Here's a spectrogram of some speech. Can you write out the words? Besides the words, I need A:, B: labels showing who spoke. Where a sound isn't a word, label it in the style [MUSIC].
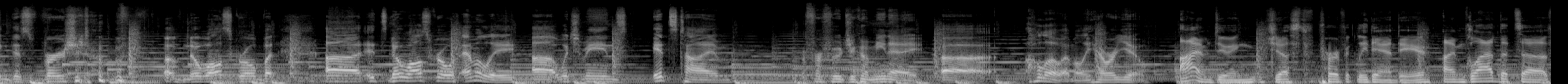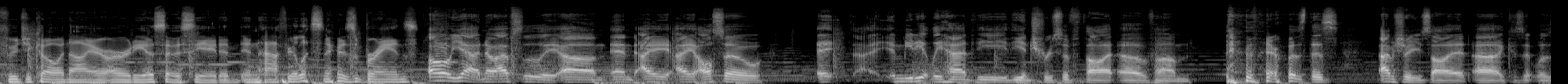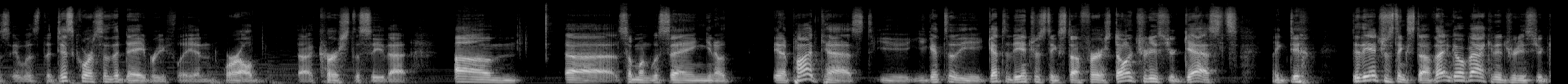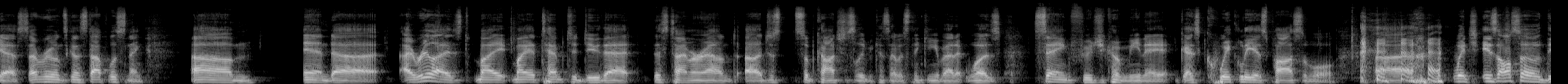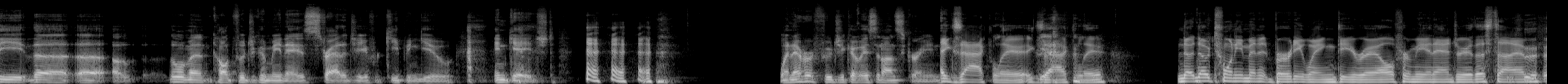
A: calling this version [LAUGHS] of, of No Wall Scroll, but uh, it's No Wall Scroll with Emily, uh, which means it's time for Fujiko Mine. Uh, hello, Emily. How are you?
B: I'm doing just perfectly dandy. I'm glad that uh, Fujiko and I are already associated in half your [LAUGHS] listeners' brains.
A: Oh yeah, no, absolutely. Um, and I, I also I, I immediately had the the intrusive thought of um, [LAUGHS] there was this. I'm sure you saw it because uh, it was it was the discourse of the day briefly, and we're all uh, cursed to see that. Um, uh, someone was saying, you know, in a podcast, you you get to the get to the interesting stuff first. Don't introduce your guests. Like do do the interesting stuff, then go back and introduce your guests. Everyone's gonna stop listening. Um, and uh, I realized my my attempt to do that this time around, uh, just subconsciously because I was thinking about it, was saying Fujiko Mine as quickly as possible, uh, [LAUGHS] which is also the the uh, uh, the woman called Fujiko Mine's strategy for keeping you engaged. [LAUGHS] Whenever Fujiko isn't on screen,
B: exactly, exactly. Yeah. No, no, twenty minute birdie wing derail for me and Andrew this time. [LAUGHS]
